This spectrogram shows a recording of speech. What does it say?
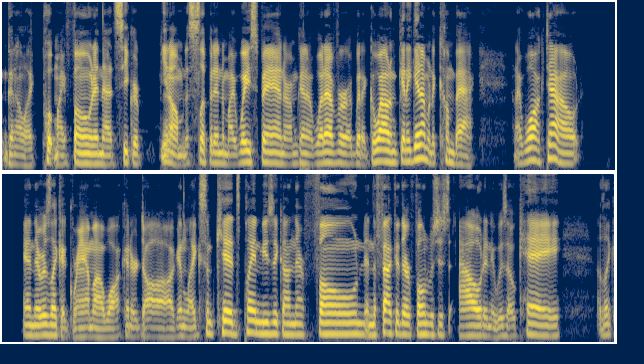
I'm gonna like put my phone in that secret. You know, I'm gonna slip it into my waistband, or I'm gonna whatever. I'm gonna go out. I'm gonna get. I'm gonna come back. And I walked out, and there was like a grandma walking her dog and like some kids playing music on their phone and the fact that their phone was just out and it was okay i was like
